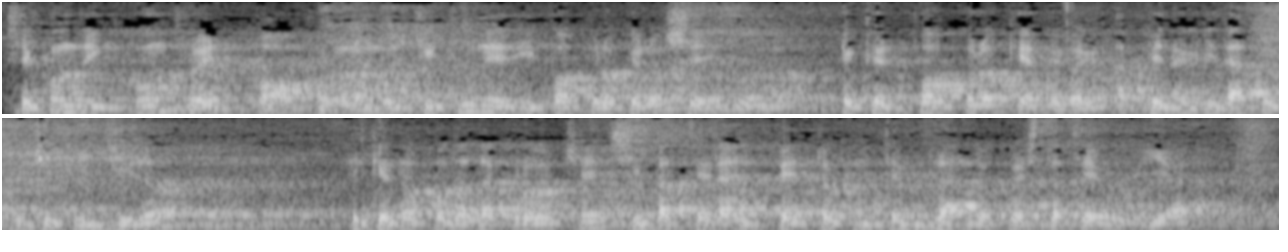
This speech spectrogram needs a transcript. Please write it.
Secondo incontro è il popolo, la moltitudine di popolo che lo seguono e quel popolo che aveva appena gridato crucifiggilo e che dopo dalla croce si batterà il petto contemplando questa teoria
